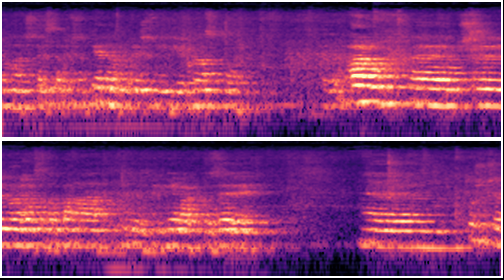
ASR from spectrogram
numer 451, powierzchni 19 arów e, przy należąca do pana Zbigniewa Kozery tuż przy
